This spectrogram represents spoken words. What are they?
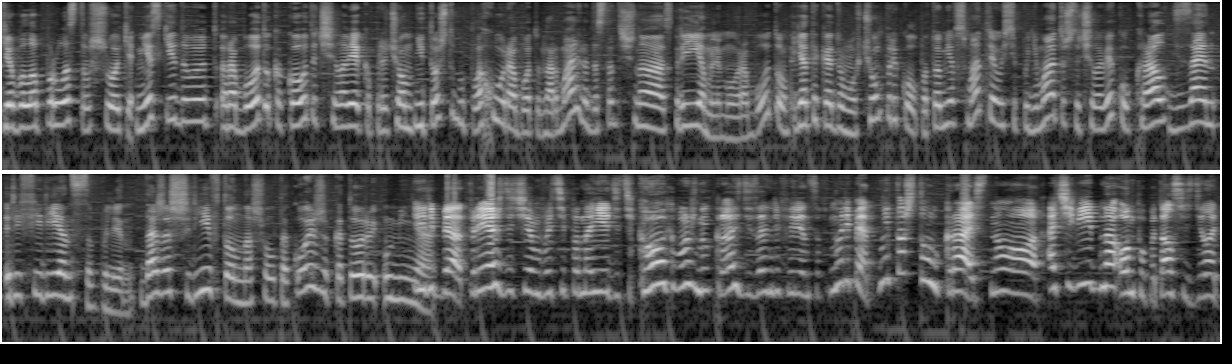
Я была просто в шоке. Мне скидывают работу какого-то человека, причем не то чтобы плохую работу, нормально, достаточно приемлемую работу. Я такая думаю, в чем прикол? Потом я всматриваюсь и понимаю, то, что человек украл дизайн референса, блин. Даже шрифт он нашел такой же, который у меня. И, ребят, прежде чем вы, типа, наедете, как можно украсть дизайн референсов? Ну, ребят, не то, что украсть, но, очевидно, он попытался сделать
